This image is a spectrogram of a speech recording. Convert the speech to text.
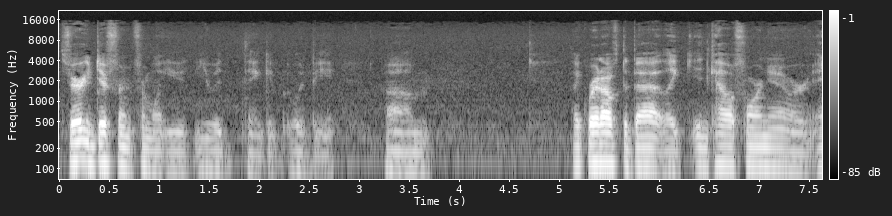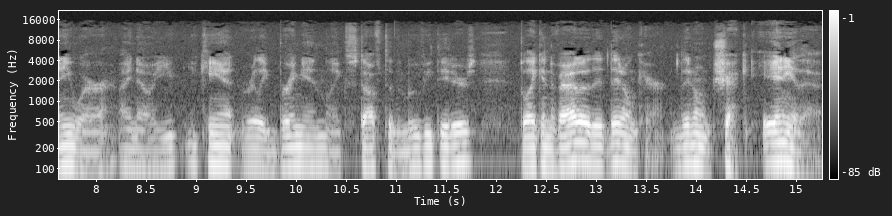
it's very different from what you you would think it would be. Um, like right off the bat, like in California or anywhere, I know you you can't really bring in like stuff to the movie theaters, but like in Nevada, they, they don't care. They don't check any of that.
